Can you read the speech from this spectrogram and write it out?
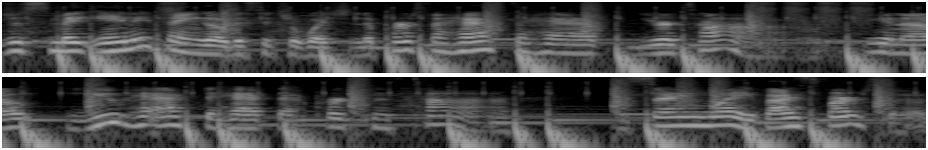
just make anything of the situation. The person has to have your time. You know, you have to have that person's time. The same way, vice versa.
